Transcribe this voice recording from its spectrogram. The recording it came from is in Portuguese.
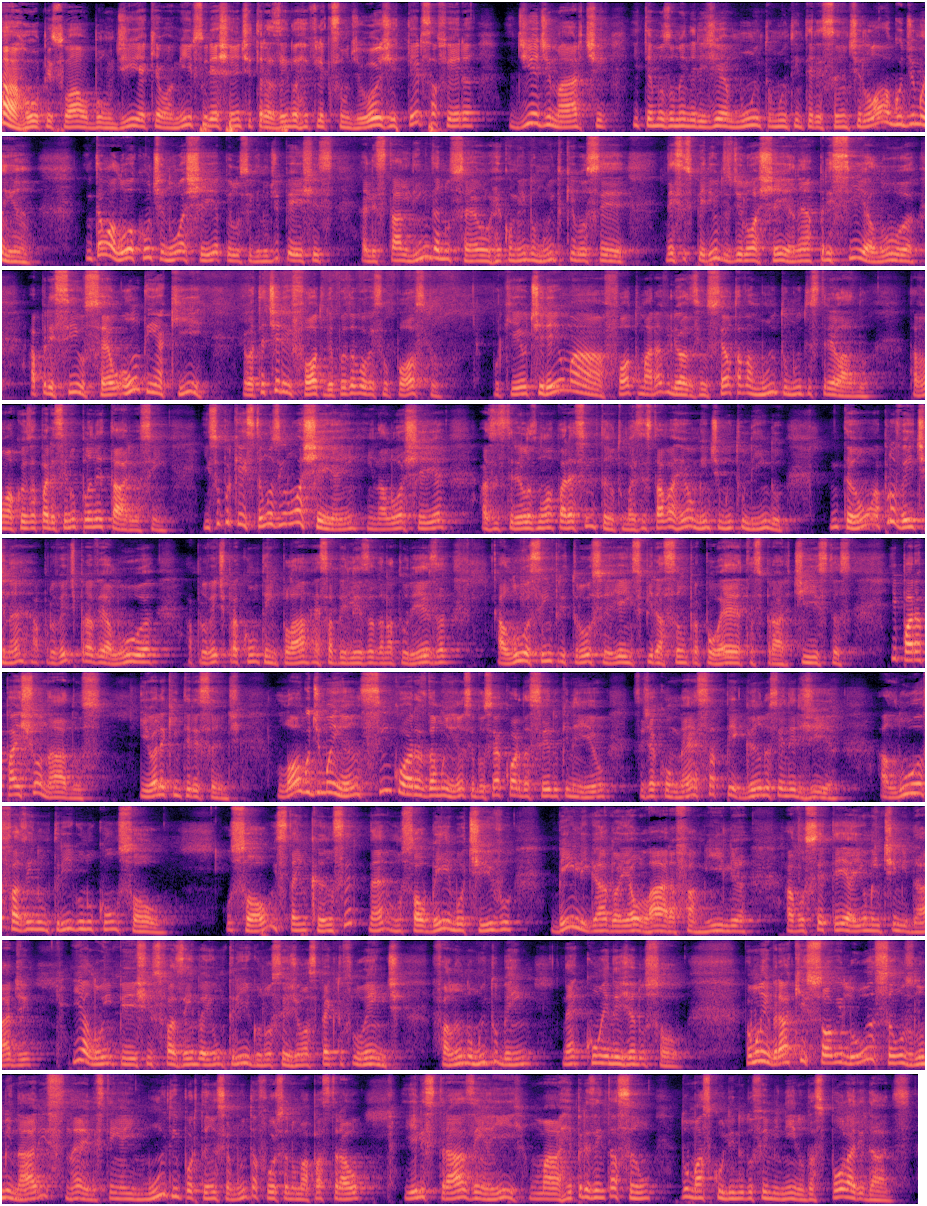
Arro pessoal, bom dia, aqui é o Amir Suryashanti trazendo a reflexão de hoje, terça-feira, dia de Marte, e temos uma energia muito, muito interessante logo de manhã. Então a Lua continua cheia pelo signo de Peixes, ela está linda no céu, eu recomendo muito que você, nesses períodos de Lua cheia, né, aprecie a Lua, aprecie o céu. Ontem aqui, eu até tirei foto, depois eu vou ver se eu posto, porque eu tirei uma foto maravilhosa, assim, o céu estava muito, muito estrelado, estava uma coisa parecendo um planetário, assim. Isso porque estamos em lua cheia, hein? E na lua cheia as estrelas não aparecem tanto, mas estava realmente muito lindo. Então aproveite, né? Aproveite para ver a lua, aproveite para contemplar essa beleza da natureza. A lua sempre trouxe aí a inspiração para poetas, para artistas e para apaixonados. E olha que interessante. Logo de manhã, 5 horas da manhã, se você acorda cedo que nem eu, você já começa pegando essa energia. A lua fazendo um trígono com o sol. O Sol está em Câncer, né? um Sol bem emotivo, bem ligado aí ao lar, à família, a você ter aí uma intimidade. E a Lua em Peixes fazendo aí um trígono, ou seja, um aspecto fluente, falando muito bem né, com a energia do Sol. Vamos lembrar que Sol e Lua são os luminares, né? eles têm aí muita importância, muita força no mapa astral, e eles trazem aí uma representação do masculino e do feminino, das polaridades.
